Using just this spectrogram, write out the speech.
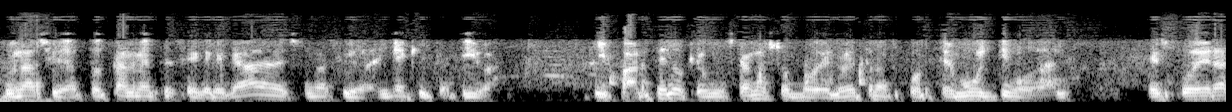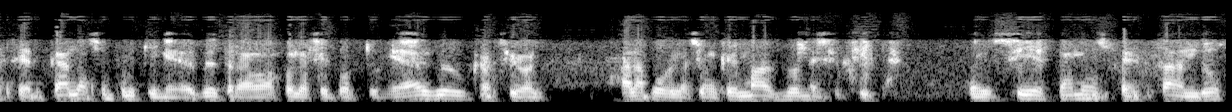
Una ciudad totalmente segregada es una ciudad inequitativa. Y parte de lo que busca nuestro modelo de transporte multimodal es poder acercar las oportunidades de trabajo, las oportunidades de educación a la población que más lo necesita. Entonces sí estamos pensando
